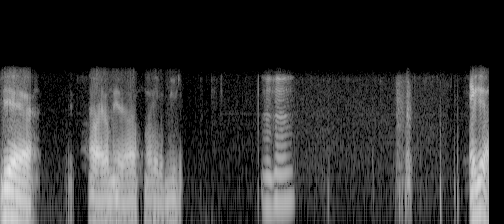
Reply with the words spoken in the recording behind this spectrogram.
Yeah. All right, I'm here. I'll go ahead mute it. Mhm. But yes,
